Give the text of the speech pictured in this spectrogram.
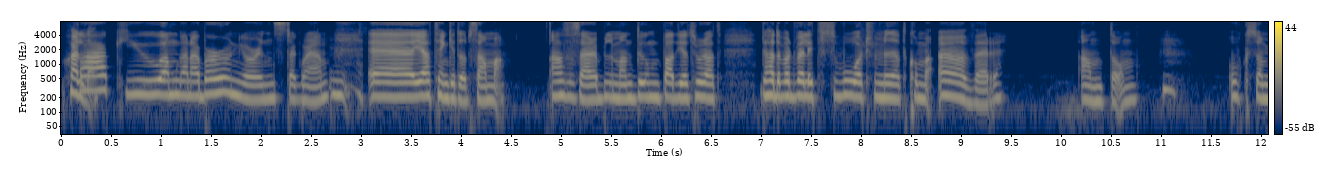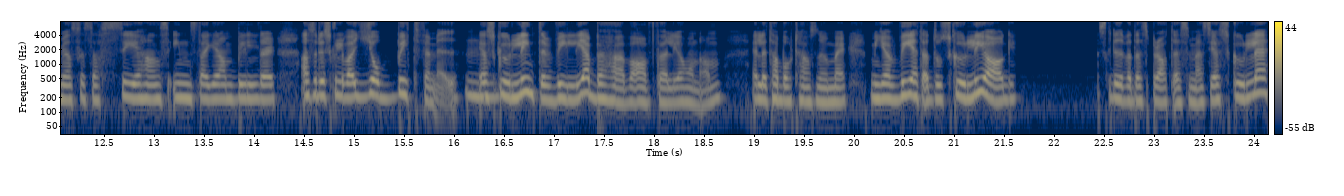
själv då. Fuck you, I'm gonna burn your Instagram. Mm. Eh, jag tänker typ samma. Alltså så här, blir man dumpad, jag tror att det hade varit väldigt svårt för mig att komma över Anton. Också om jag ska här, se hans instagrambilder. Alltså det skulle vara jobbigt för mig. Mm. Jag skulle inte vilja behöva avfölja honom eller ta bort hans nummer. Men jag vet att då skulle jag skriva desperata sms. Jag skulle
